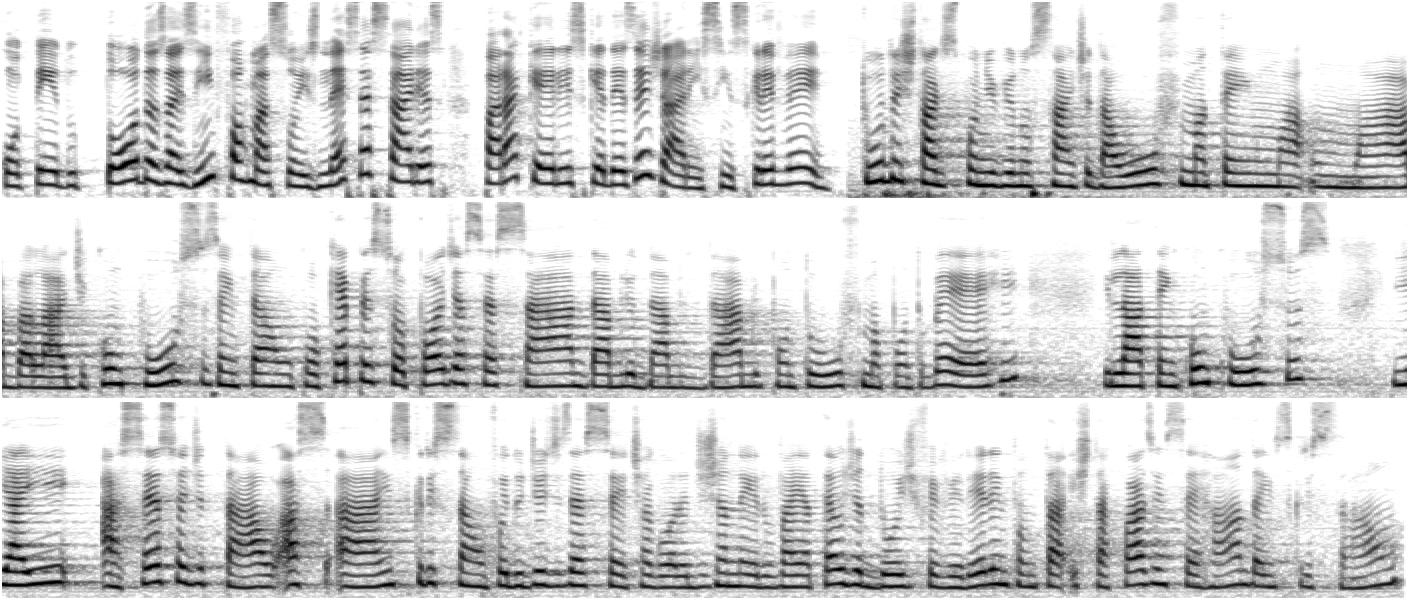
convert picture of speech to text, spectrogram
contendo todas as informações necessárias para aqueles que desejarem se inscrever. Tudo está disponível no site da UFMA, tem uma, uma aba lá de concursos, então qualquer pessoa pode acessar www.ufma.br e lá tem concursos. E aí, acesso edital, a, a, inscrição foi do dia 17 agora de janeiro, vai até o dia 2 de fevereiro, então tá, está quase encerrando a inscrição.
